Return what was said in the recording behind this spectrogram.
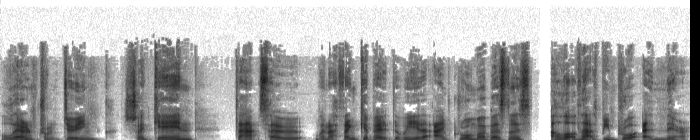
learn from doing? So, again, that's how, when I think about the way that I've grown my business, a lot of that's been brought in there.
